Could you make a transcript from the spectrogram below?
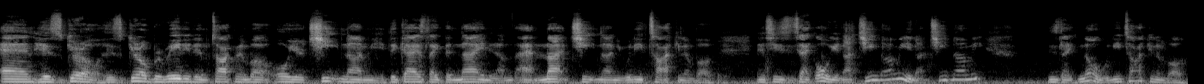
and his girl. His girl berated him, talking about, "Oh, you're cheating on me." The guy's like denying it. I'm, I'm not cheating on you. What are you talking about? And she's like, "Oh, you're not cheating on me. You're not cheating on me." He's like, "No. What are you talking about?"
